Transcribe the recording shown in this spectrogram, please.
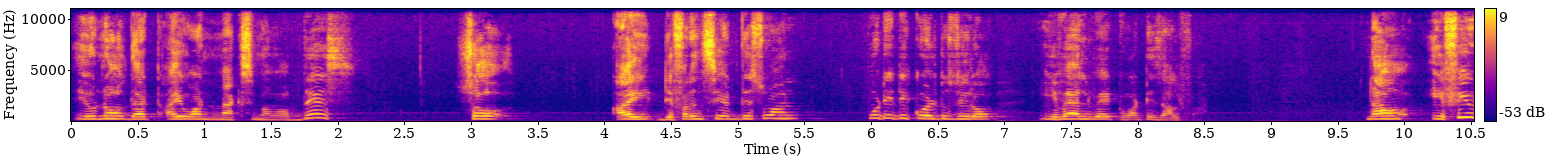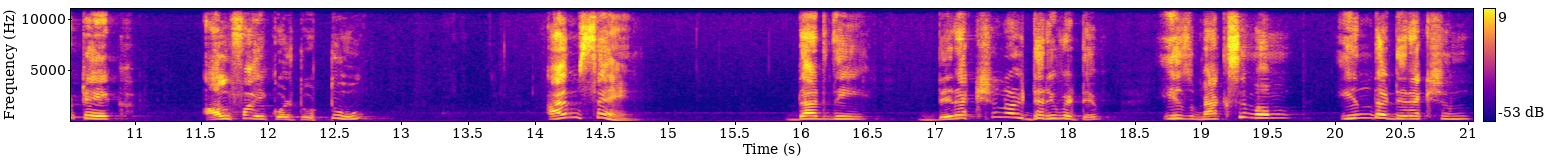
You know that I want maximum of this so, I differentiate this one, put it equal to 0, evaluate what is alpha. Now, if you take alpha equal to 2, I am saying that the directional derivative is maximum in the direction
